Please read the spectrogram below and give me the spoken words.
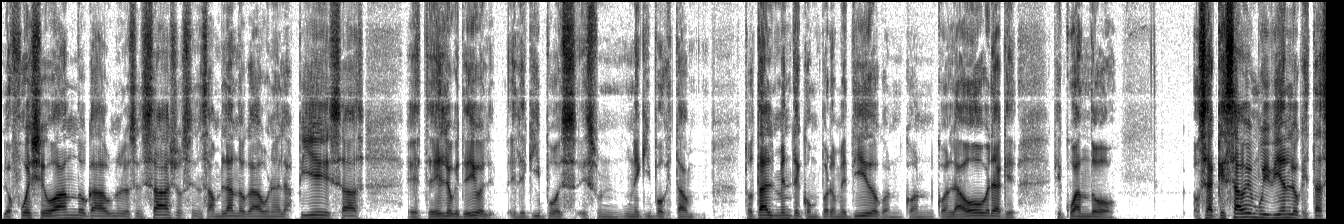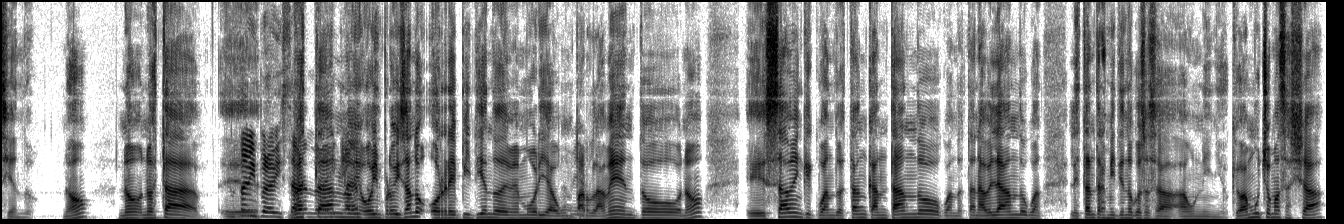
lo fue llevando cada uno de los ensayos, ensamblando cada una de las piezas. Este, es lo que te digo, el, el equipo es, es un, un equipo que está totalmente comprometido con, con- con la obra, que, que cuando. O sea, que sabe muy bien lo que está haciendo, ¿no? No, no está. eh, están improvisando no están, ahí, no, claro. o improvisando o repitiendo de memoria un parlamento, ¿no? Eh, saben que cuando están cantando, cuando están hablando, cuando, le están transmitiendo cosas a, a un niño, que va mucho más allá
